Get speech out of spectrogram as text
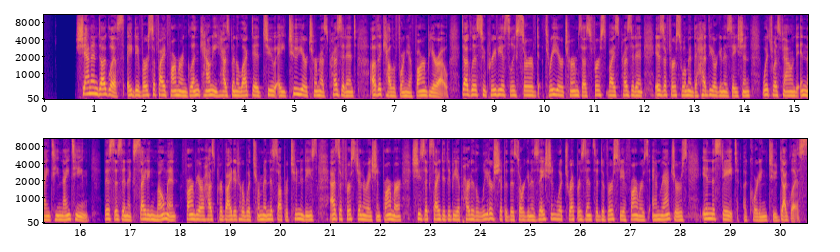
Shannon Douglas, a diversified farmer in Glenn County, has been elected to a two-year term as president of the California Farm Bureau. Douglas, who previously served three-year terms as first vice president, is the first woman to head the organization, which was found in 1919. This is an exciting moment. Farm Bureau has provided her with tremendous opportunities as a first-generation farmer. She's excited to be a part of the leadership of this organization, which represents a diversity of farmers and ranchers in the state, according to Douglas.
